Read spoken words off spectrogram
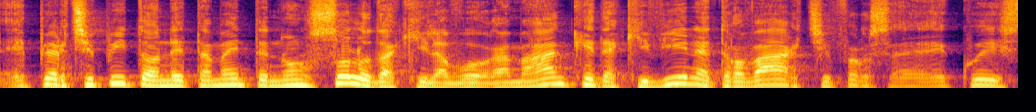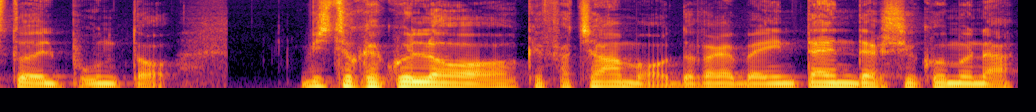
è percepito nettamente non solo da chi lavora, ma anche da chi viene a trovarci. Forse è questo il punto, visto che quello che facciamo dovrebbe intendersi come una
